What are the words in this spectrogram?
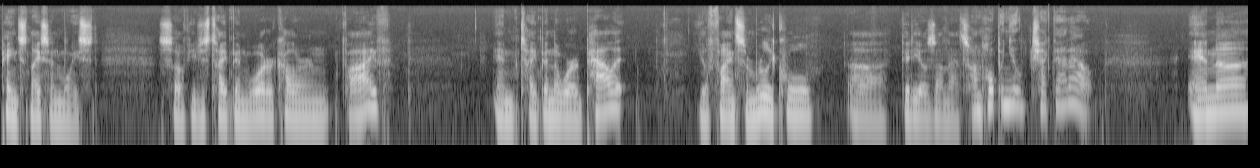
paints nice and moist. So if you just type in watercolor in 5 and type in the word palette, you'll find some really cool uh, videos on that. So I'm hoping you'll check that out. And uh,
